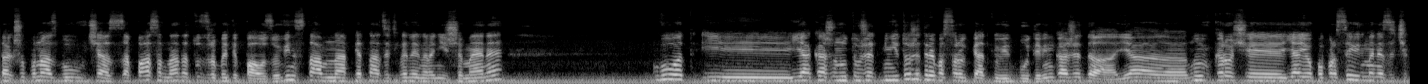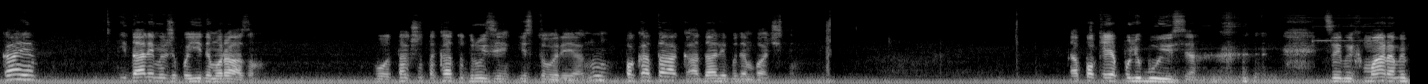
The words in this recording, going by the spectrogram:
Так, щоб у нас був час з запасом, треба тут зробити паузу. Він став на 15 хвилин раніше мене. Вот, і я кажу, ну то вже мені теж треба 45-ку відбути. Він каже, да. Я, ну, коротше, я його попросив, він мене зачекає. І далі ми вже поїдемо разом. От, так що така то, друзі, історія. Ну, поки так, а далі будемо бачити. А поки я полюбуюся цими хмарами,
